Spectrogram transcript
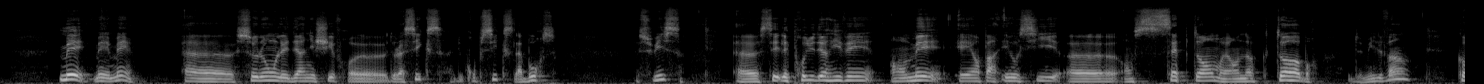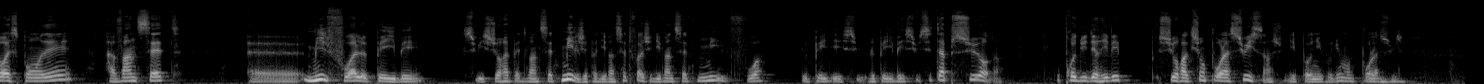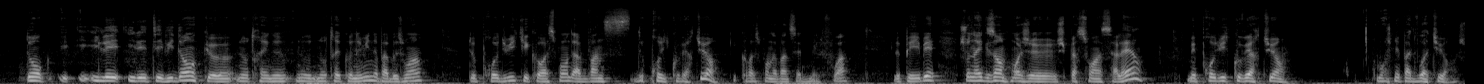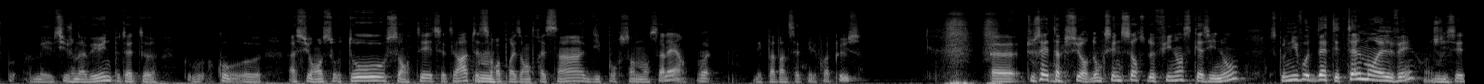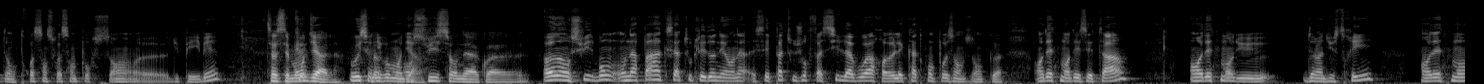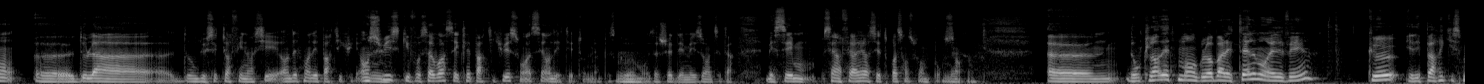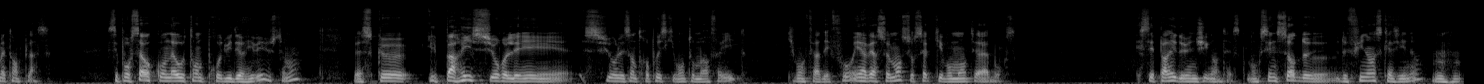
Mais, mais, mais, selon les derniers chiffres de la SIX, du groupe SIX, la bourse suisse, euh, c'est les produits dérivés en mai et, en, et aussi euh, en septembre et en octobre 2020 correspondaient à 27 000 euh, fois le PIB suisse. Je répète 27 000, j'ai pas dit 27 fois, j'ai dit 27 000 fois le PIB, le PIB suisse. C'est absurde. Les produits dérivés sur action pour la Suisse, hein, je ne dis pas au niveau du monde, pour la mmh. Suisse. Donc il est, il est évident que notre, notre économie n'a pas besoin de produits qui correspondent à 20, de produits de couverture qui correspondent à 27 000 fois le PIB. J'en ai un exemple, moi je, perçois un salaire, mes produits de couverture, moi je n'ai pas de voiture, mais si j'en avais une, peut-être euh, euh, assurance auto, santé, etc., peut-être ça hmm. représenterait 5-10% de mon salaire, mais pas 27 000 fois plus. Euh, tout ça est absurde. Donc c'est une sorte de finance casino, parce que le niveau de dette est tellement élevé, je hmm. disais donc 360% du PIB, ça, c'est mondial. Oui, c'est au niveau mondial. En Suisse, on est à quoi Oh non, en Suisse, bon, on n'a pas accès à toutes les données. C'est pas toujours facile d'avoir euh, les quatre composantes. Donc, euh, endettement des États, endettement du, de l'industrie, endettement euh, de la, donc, du secteur financier, endettement des particuliers. En mm. Suisse, ce qu'il faut savoir, c'est que les particuliers sont assez endettés tout de même, parce qu'ils mm. achètent des maisons, etc. Mais c'est inférieur à ces 360%. donc, l'endettement global est tellement élevé qu'il y a des paris qui se mettent en place. C'est pour ça qu'on a autant de produits dérivés, justement parce qu'ils parient sur les, sur les entreprises qui vont tomber en faillite, qui vont faire défaut, et inversement sur celles qui vont monter à la bourse. Et ces paris deviennent gigantesques. Donc c'est une sorte de, de finance casino mhm.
